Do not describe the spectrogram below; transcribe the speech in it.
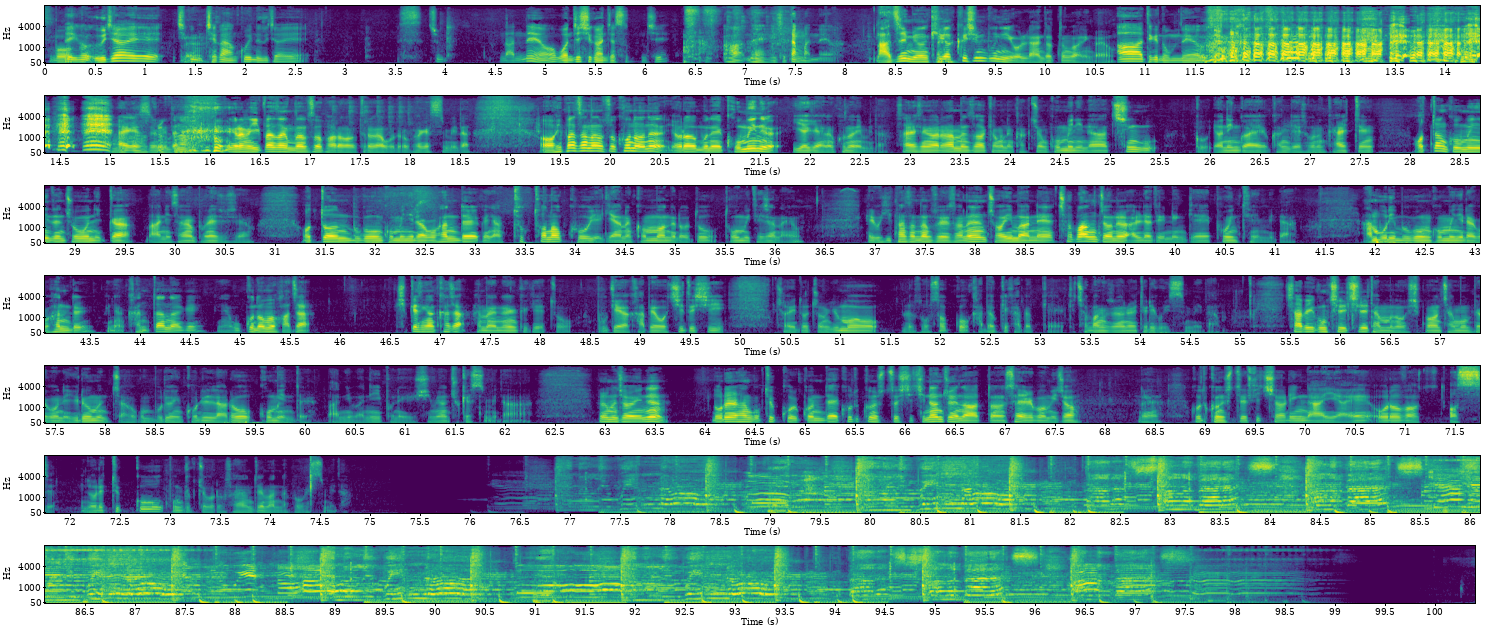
뭐 근데 이거 그- 의자에 지금 네. 제가 안고 있는 의자에 좀 낮네요. 원재 씨가 앉았었는지. 아, 네. 이제 딱 맞네요. 낮으면 키가 네. 크신 분이 원래 앉았던 거 아닌가요? 아, 되게 높네요. 어, 알겠습니다. 그렇구나. 그러면 힙한 상담소 바로 들어가 보도록 하겠습니다. 어, 힙한 상담소 코너는 여러분의 고민을 이야기하는 코너입니다. 사회생활을 하면서 겪는 각종 고민이나 친구, 그 연인과의 관계에서 오는 갈등, 어떤 고민이든 좋으니까 많이 사연 보내주세요. 어떤 무거운 고민이라고 한들 그냥 툭 터놓고 얘기하는 것만으로도 도움이 되잖아요. 그리고 힙한 상담소에서는 저희만의 처방전을 알려드리는 게 포인트입니다. 아무리 무거운 고민이라고 한들 그냥 간단하게 그냥 웃고 넘어가자 쉽게 생각하자 하면은 그게 좀 무게가 가벼워지듯이 저희도 좀 유머를 섞고 가볍게 가볍게 이렇게 처방전을 드리고 있습니다. 샵1077 단문 50원 장문 100원의 유료 문자 혹은 무료인 고릴라로 고민들 많이 많이 보내주시면 좋겠습니다. 그러면 저희는 노래를 한 곡 듣고 올 건데 코드쿤스트 씨 지난주에 나왔던 새 앨범이죠. 네, 코드쿤스트 피처링 나이아의 All of Us 이 노래 듣고 본격적으로 사연들 만나보겠습니다.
